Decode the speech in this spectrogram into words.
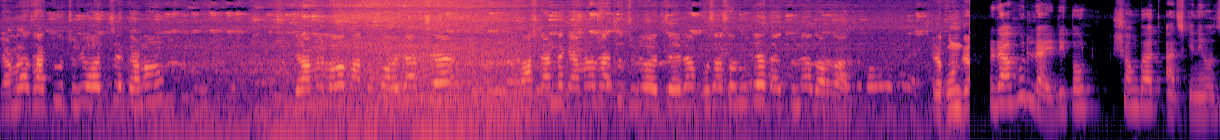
ক্যামেরা থাকতো চুরি হচ্ছে কেন? গ্রামের লোক আতঙ্ক হয়ে যাচ্ছে। বাস স্ট্যান্ডে ক্যামেরা থাকতো চুরি হচ্ছে। এটা প্রশাসনকে দায়িত্ব নেওয়া দরকার। রাহুল রায় রিপোর্ট সংবাদ আজকে নিউজ।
